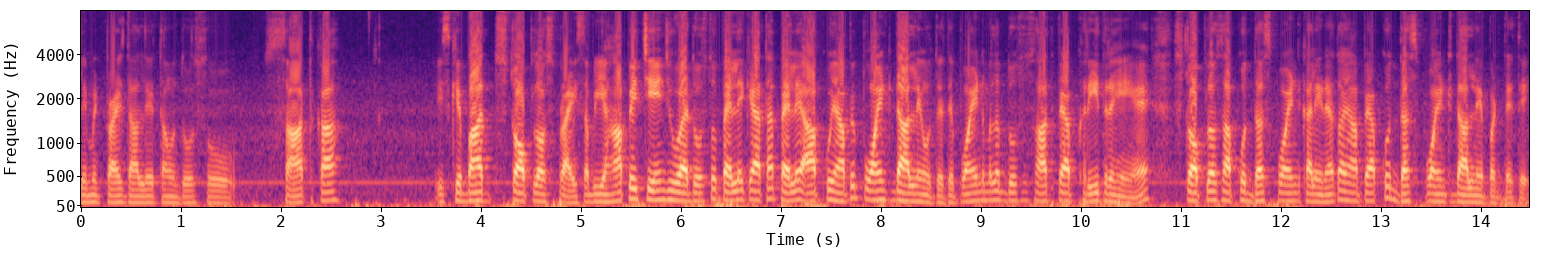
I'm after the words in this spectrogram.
लिमिट प्राइस डाल देता हूँ 207 का। इसके बाद स्टॉप लॉस प्राइस अब यहाँ पे चेंज हुआ है दोस्तों। पहले क्या था? पहले आपको यहाँ पे पॉइंट डालने होते थे। पॉइंट मतलब 207 पे आप खरीद रहे हैं। स्टॉप लॉस आपको 10 पॉइंट का लेना है तो यहाँ पे आपको 10 पॉइंट डालने पड़ते थे।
